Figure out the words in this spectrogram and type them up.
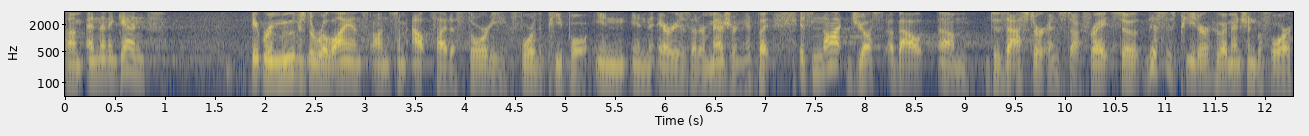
Um, and then again, it removes the reliance on some outside authority for the people in, in the areas that are measuring it. But it's not just about um, disaster and stuff, right? So this is Peter, who I mentioned before.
